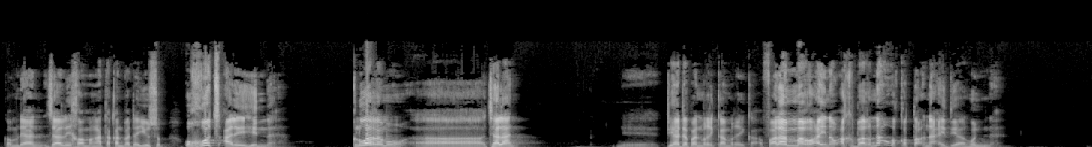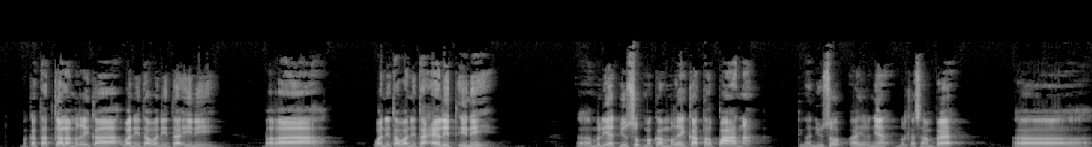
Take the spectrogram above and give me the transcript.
Kemudian Zalira mengatakan pada Yusuf, "Ukhuj alaihinna." Keluar kamu uh, jalan di hadapan mereka mereka. Falam mara'ainau akbarna wa qata'na aydiyahunna. Maka tatkala mereka wanita-wanita ini para wanita-wanita elit ini eh, melihat Yusuf maka mereka terpana dengan Yusuf akhirnya mereka sampai uh,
